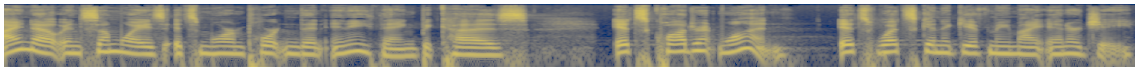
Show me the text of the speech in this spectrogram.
I know in some ways it's more important than anything because it's quadrant one. It's what's going to give me my energy.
